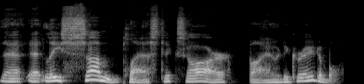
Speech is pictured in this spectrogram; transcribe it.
that at least some plastics are biodegradable.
